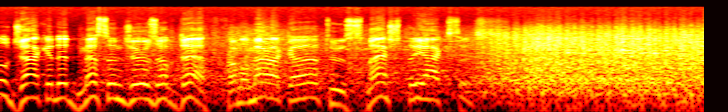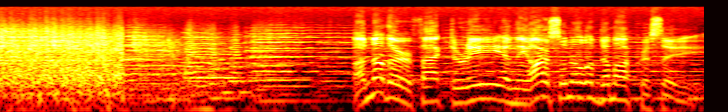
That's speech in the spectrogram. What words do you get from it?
Steel-jacketed messengers of death from America to smash the Axis. Another factory in the arsenal of democracy.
